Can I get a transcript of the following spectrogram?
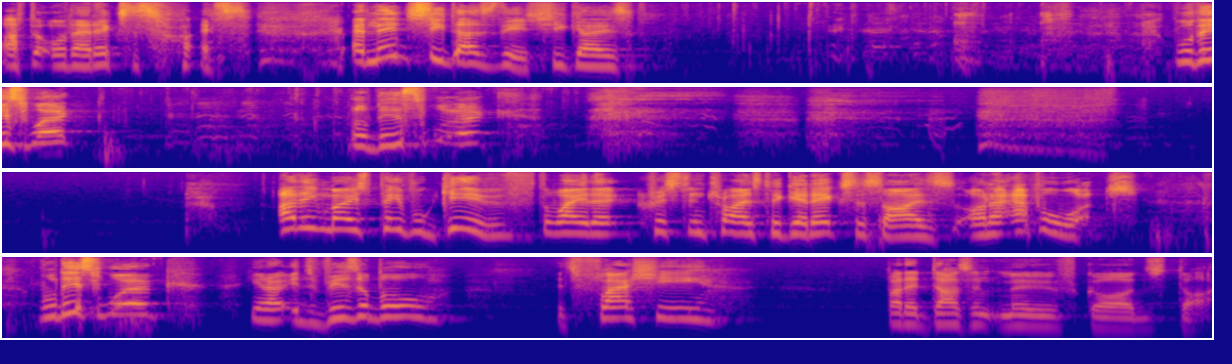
after all that exercise. And then she does this. She goes, Will this work? Will this work? I think most people give the way that Kristen tries to get exercise on an Apple Watch. Will this work? You know, it's visible, it's flashy, but it doesn't move God's dial.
